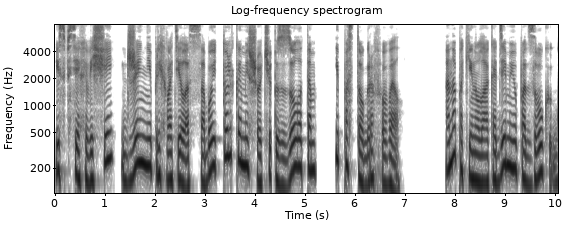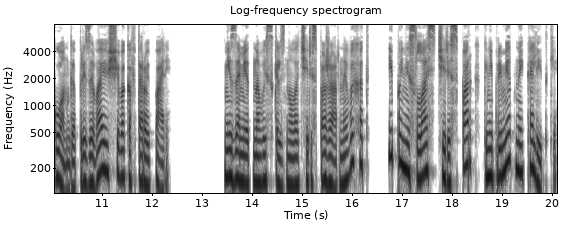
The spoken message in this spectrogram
Из всех вещей Дженни прихватила с собой только мешочек с золотом и постограф Вэл. Она покинула академию под звук гонга, призывающего ко второй паре незаметно выскользнула через пожарный выход и понеслась через парк к неприметной калитке,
